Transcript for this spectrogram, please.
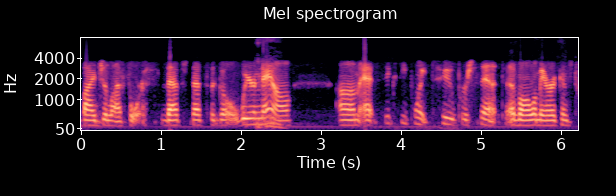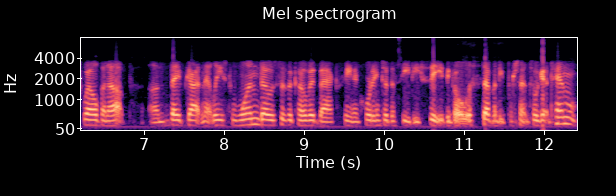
by July 4th. That's that's the goal. We're now um, at 60.2% of all Americans 12 and up. Um, they've gotten at least one dose of the COVID vaccine, according to the CDC. The goal is 70%, so we got 10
